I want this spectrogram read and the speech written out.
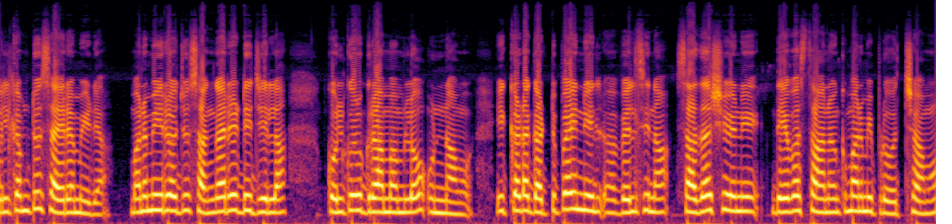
వెల్కమ్ టు సైరా మీడియా. మనం ఈరోజు సంగారెడ్డి జిల్లా కొల్కూరు గ్రామంలో ఉన్నాము. ఇక్కడ గట్టుపై నిల్ వెలిసిన సదాశివుని దేవస్థానంకు మనం ఇప్పుడు వచ్చాము.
